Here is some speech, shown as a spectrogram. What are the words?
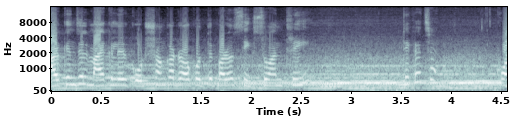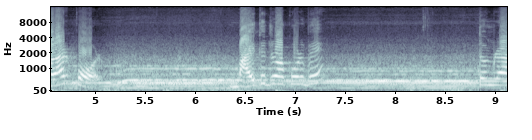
archangel মাইকেলের কোড সংখ্যা ড্র করতে পারো সিক্স ওয়ান থ্রি ঠিক আছে? করার পর, বাড়িতে ড্র করবে। তোমরা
